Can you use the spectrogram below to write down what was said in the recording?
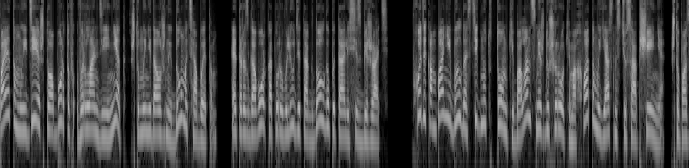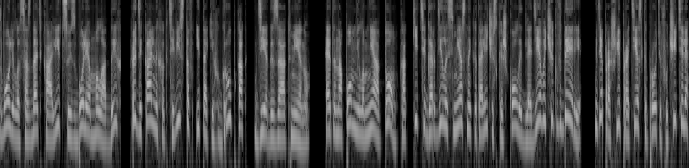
Поэтому идея, что абортов в Ирландии нет, что мы не должны думать об этом, это разговор, которого люди так долго пытались избежать. В ходе кампании был достигнут тонкий баланс между широким охватом и ясностью сообщения, что позволило создать коалицию из более молодых, радикальных активистов и таких групп, как «Деды за отмену». Это напомнило мне о том, как Китти гордилась местной католической школой для девочек в Дерри, где прошли протесты против учителя,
